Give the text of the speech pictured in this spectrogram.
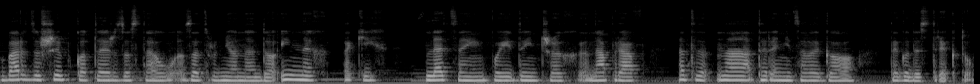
bardzo szybko też został zatrudniony do innych takich zleceń pojedynczych napraw na, te, na terenie całego tego dystryktu.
